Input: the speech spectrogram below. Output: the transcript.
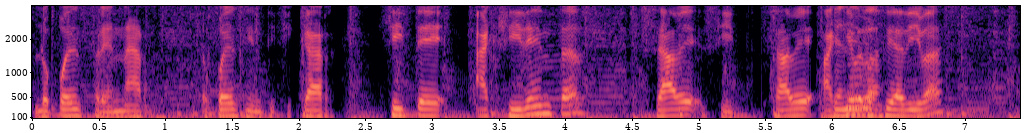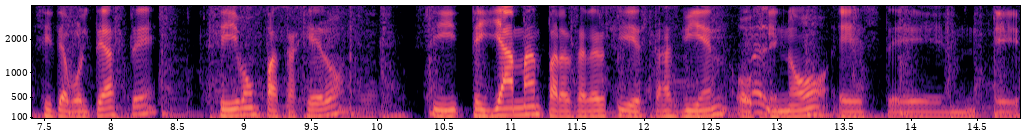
lo puedes frenar, lo puedes identificar. Si te accidentas, sabe, si, sabe a ¿Quién qué iba? velocidad ibas, si te volteaste, si iba un pasajero, si te llaman para saber si estás bien o si no, este, eh,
